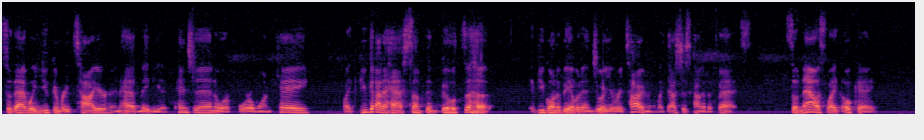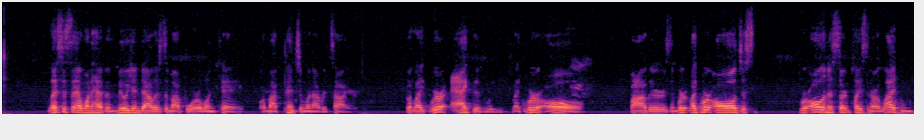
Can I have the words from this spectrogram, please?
so that way you can retire and have maybe a pension or a 401k. Like you got to have something built up if you're going to be able to enjoy your retirement. Like that's just kind of the facts. So now it's like, okay, let's just say I want to have a million dollars in my 401k or my pension when I retire. But like we're actively, like we're all fathers and we're like we're all just we're all in a certain place in our life. And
